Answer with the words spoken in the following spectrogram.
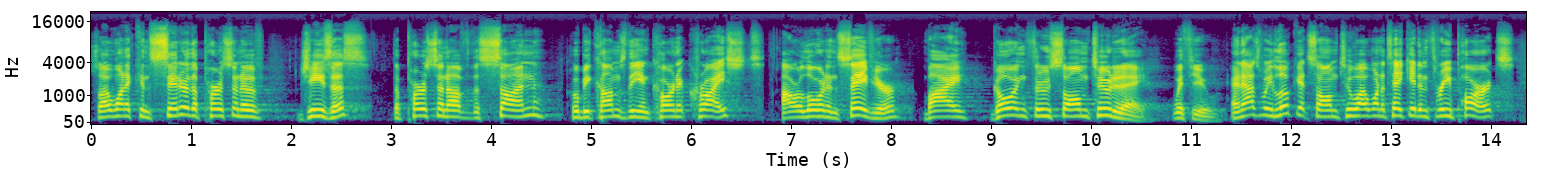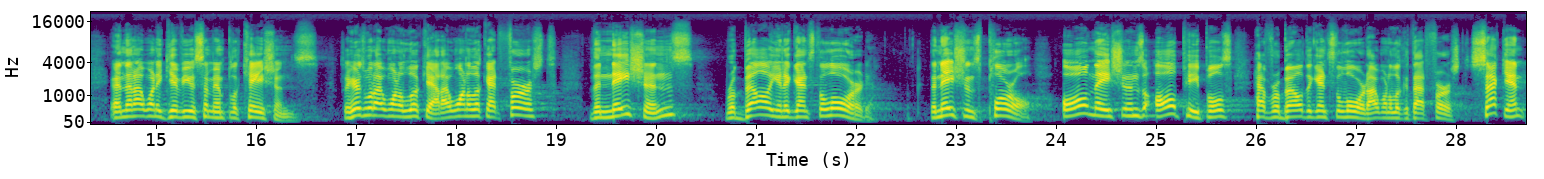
So I want to consider the person of Jesus, the person of the Son who becomes the incarnate Christ, our Lord and Savior, by going through Psalm 2 today with you. And as we look at Psalm 2, I want to take it in three parts, and then I want to give you some implications. So here's what I want to look at I want to look at first the nation's rebellion against the Lord. The nations, plural all nations, all peoples have rebelled against the Lord. I want to look at that first. Second,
